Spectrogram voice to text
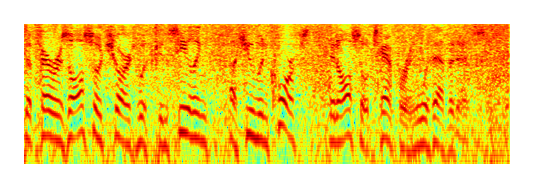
The pair is also charged with concealing a human corpse and also tampering with evidence.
